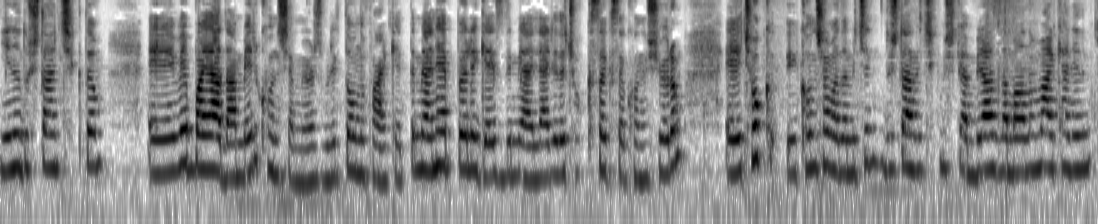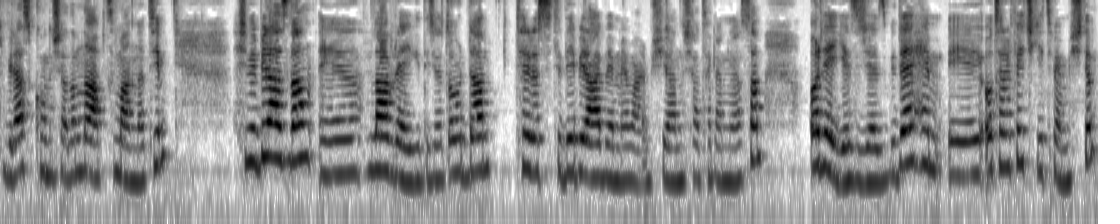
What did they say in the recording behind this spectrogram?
Yeni duştan çıktım Ee, ve bayağıdan beri konuşamıyoruz birlikte onu fark ettim. Yani hep böyle gezdiğim yerlerde de çok kısa kısa konuşuyorum. Ee, çok e, konuşamadığım için duştan da çıkmışken biraz zamanım varken dedim ki biraz konuşalım ne yaptım anlatayım. Şimdi birazdan e, Lavra'ya gideceğiz. Orada Terracity diye bir AVM varmış yanlış hatırlamıyorsam. Oraya gezeceğiz bir de. Hem e, o tarafa hiç gitmemiştim.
